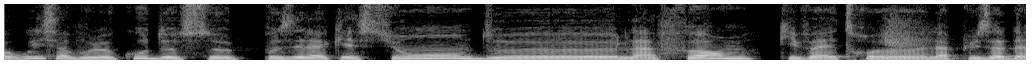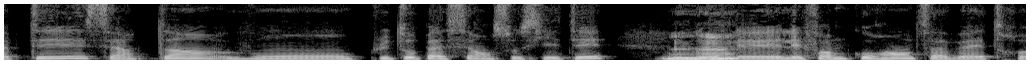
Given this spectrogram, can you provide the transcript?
oui, ça vaut le coup de se poser la question de la forme qui va être la plus adaptée. Certains vont plutôt passer en société. Mm-hmm. Donc les, les, formes courantes, ça va être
